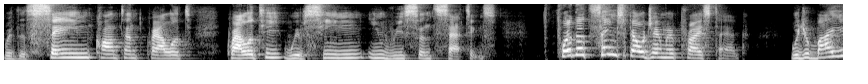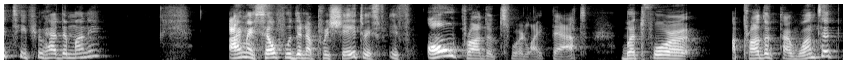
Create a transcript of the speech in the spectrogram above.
with the same content quality, quality we've seen in recent settings. For that same Spelljammer price tag, would you buy it if you had the money? I myself wouldn't appreciate if, if all products were like that, but for a product I wanted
